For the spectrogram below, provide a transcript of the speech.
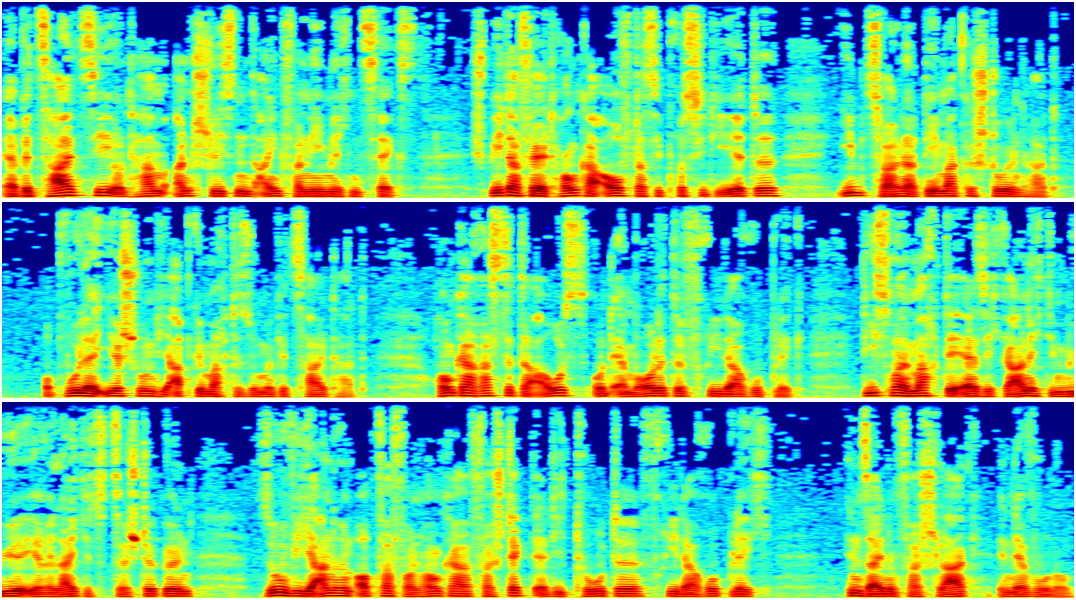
Er bezahlt sie und haben anschließend einvernehmlichen Sex. Später fällt Honka auf, dass die Prostituierte ihm 200 D-Mark gestohlen hat, obwohl er ihr schon die abgemachte Summe gezahlt hat. Honka rastete aus und ermordete Frieda Rublik. Diesmal machte er sich gar nicht die Mühe, ihre Leiche zu zerstückeln. So wie die anderen Opfer von Honka versteckt er die tote Frieda Rublik in seinem Verschlag in der Wohnung.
